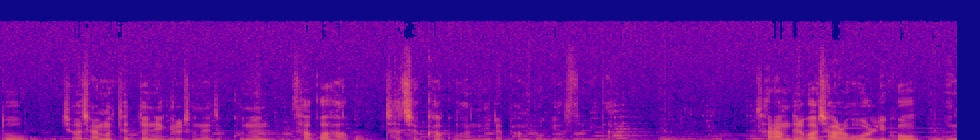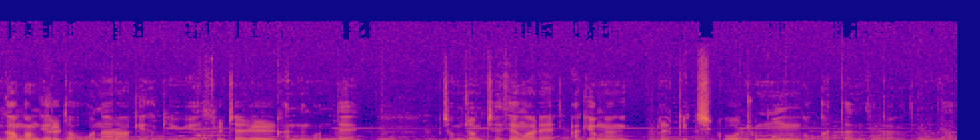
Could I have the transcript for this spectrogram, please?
또 제가 잘못했던 얘기를 전해 듣고는 사과하고 자책하고 하는 일의 반복이었습니다. 사람들과 잘 어울리고 인간관계를 더 원활하게 하기 위해 술자리를 갖는 건데 점점 제 생활에 악영향을 끼치고 좀먹는 것 같다는 생각이 듭니다.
